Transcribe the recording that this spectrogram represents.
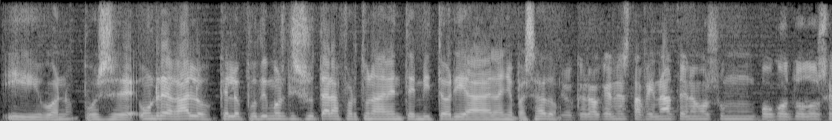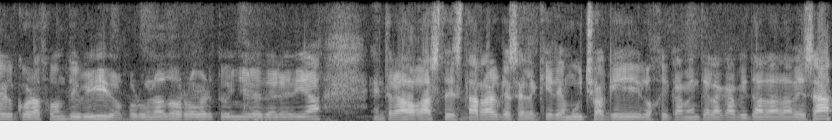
Y bueno, pues eh, un regalo que lo pudimos disfrutar afortunadamente en Vitoria el año pasado. Yo creo que en esta final tenemos un poco todos el corazón dividido. Por un lado, Roberto Íñiguez de Heredia, entrenador Gastistarral, que se le quiere mucho aquí, lógicamente, en la capital alavesa,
